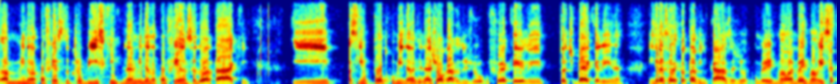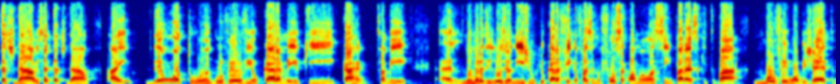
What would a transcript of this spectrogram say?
a, minando a confiança do Trubisky, né, minando a confiança do ataque. E assim, o ponto culminante na jogada do jogo foi aquele touchback ali, né? Engraçado que eu tava em casa junto com meu irmão, é meu irmão, isso é touchdown, isso é touchdown. Aí deu um outro ângulo, velho. Eu vi o cara meio que, sabe, é, número de ilusionismo, que o cara fica fazendo força com a mão assim, parece que pra mover um objeto.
